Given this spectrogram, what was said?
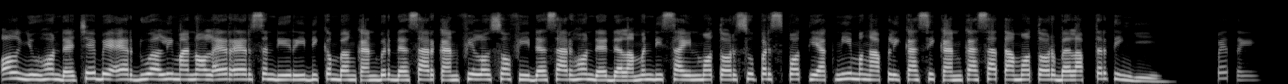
All New Honda CBR 250RR sendiri dikembangkan berdasarkan filosofi dasar Honda dalam mendesain motor super sport yakni mengaplikasikan kasata motor balap tertinggi. PT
